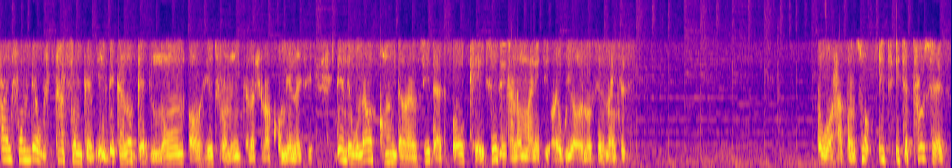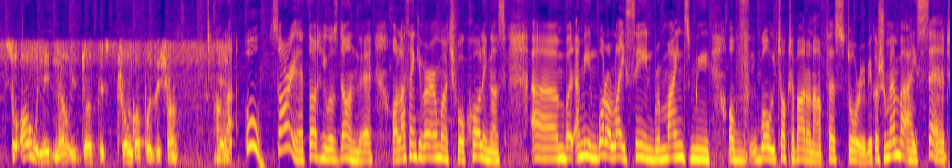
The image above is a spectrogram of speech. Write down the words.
And from there, we start something. If they cannot get loan or aid from international community, then they will now come down and see that, okay, since they cannot manage the oil, we all know since 19 So what happens. So it's it's a process. So all we need now is just a strong opposition. Ola. Oh, sorry. I thought he was done there. Ola, thank you very much for calling us. Um, but I mean, what Ola is saying reminds me of what we talked about on our first story. Because remember, I said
